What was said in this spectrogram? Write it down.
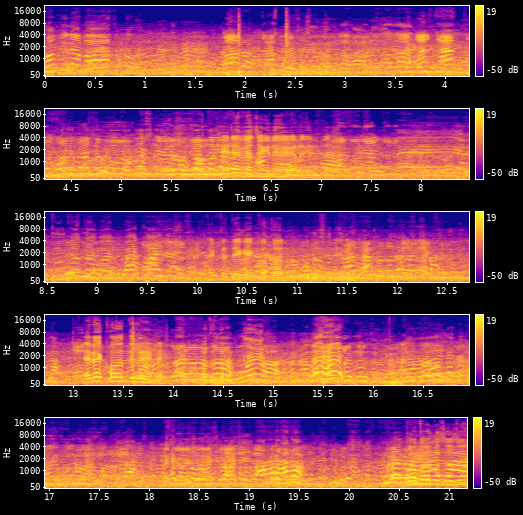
হবে না এটা বেচা কিনা হয়ে গেল কিন্তু। একটু দেখে কত এবার কত দিলেন এটা? কত হলো চাচা?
